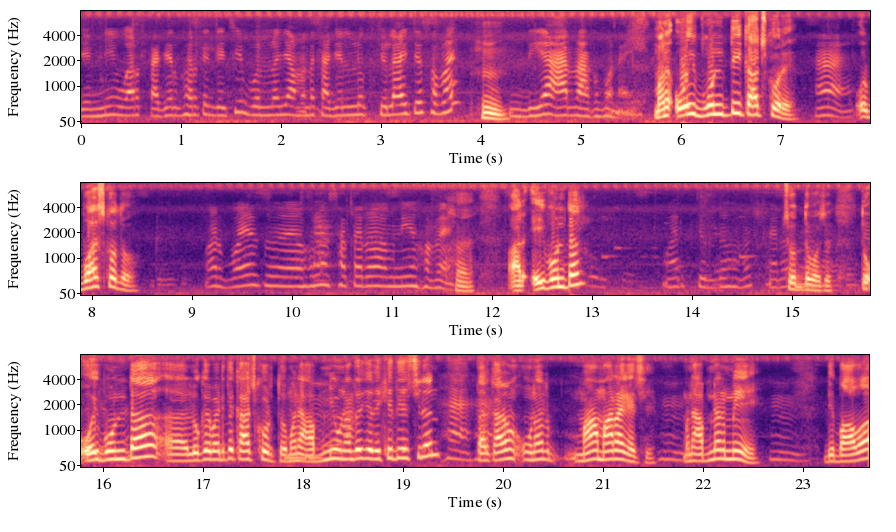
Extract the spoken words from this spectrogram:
যেমনি ওর কাজের ঘরকে গেছি বলল যে আমাদের কাজের লোক চলে আইছে সবাই। হুম। দিয়ে আর রাখব নাই। মানে ওই বোনটি কাজ করে? হ্যাঁ। ওর বয়স কত? ওর বয়স হলো সতেরো এমনি হবে। হ্যাঁ। আর এই বোনটার চোদ্দ বছর। তো ওই বোনটা লোকের বাড়িতে কাজ করতো। মানে আপনি ওনাদেরকে রেখে দিয়েছিলেন হ্যাঁ তার কারণ ওনার মা মারা গেছে। মানে আপনার মেয়ে। যে বাবা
